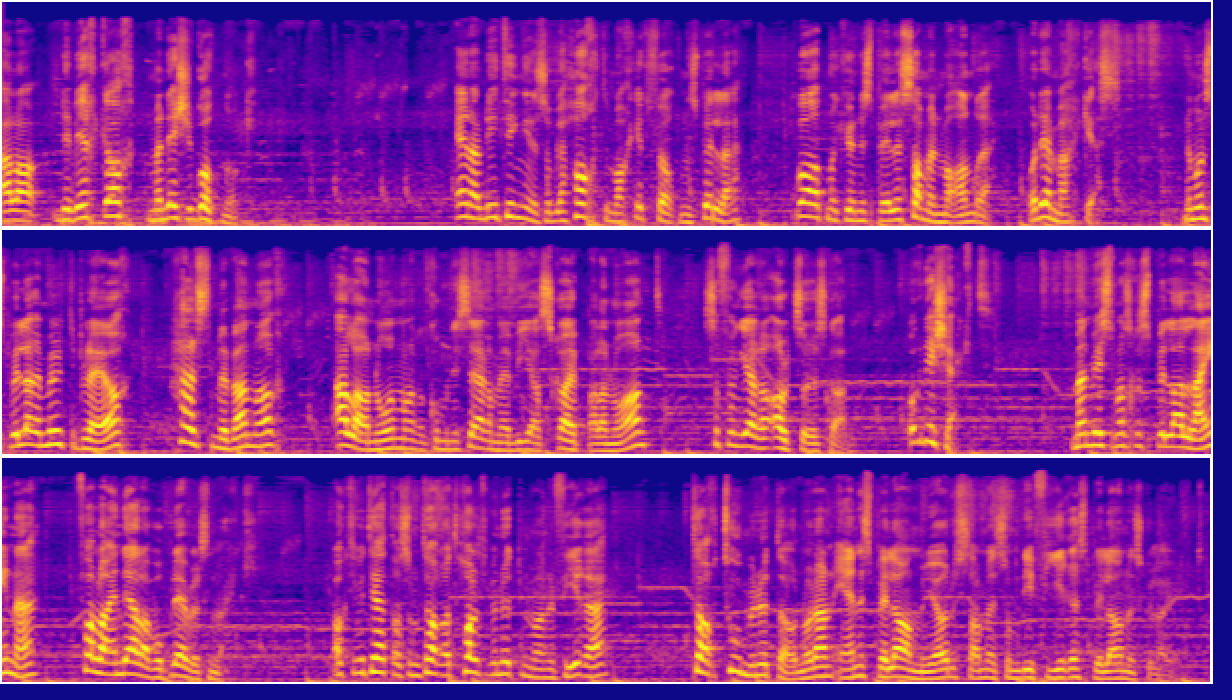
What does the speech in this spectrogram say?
Eller, det virker, men det er ikke godt nok. En av de tingene som ble hardt markedsført med spillet, var at man kunne spille sammen med andre, og det merkes. Når man spiller i multiplayer, helst med venner, eller noen man kan kommunisere med via Skype eller noe annet, så fungerer alt som det skal. Og det er kjekt. Men hvis man skal spille aleine, faller en del av opplevelsen vekk. Aktiviteter som tar et halvt minutt når man er fire, tar to minutter når den ene spilleren må gjøre det samme som de fire spillerne skulle ha gjort.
